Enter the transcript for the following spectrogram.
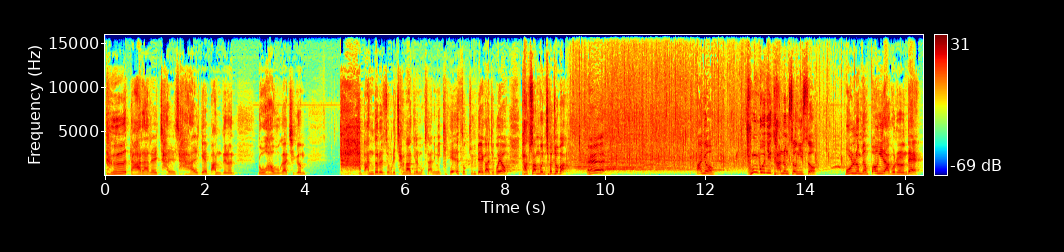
그 나라를 잘 살게 만드는 노하우가 지금 다 만들어서 우리 장학일 목사님이 계속 준비해 가지고요. 박수 한번 쳐줘봐. 에? 아니요, 충분히 가능성이 있어. 모르면 뻥이라고 그러는데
